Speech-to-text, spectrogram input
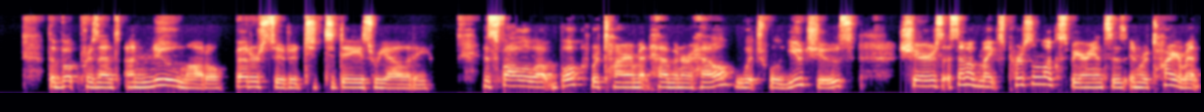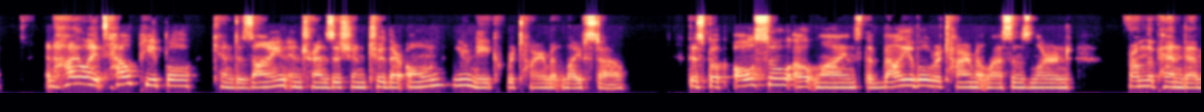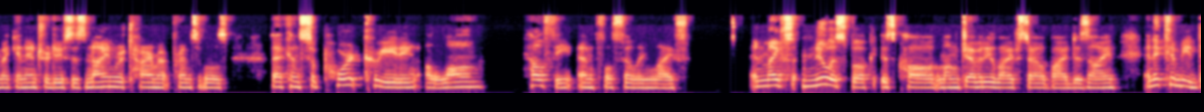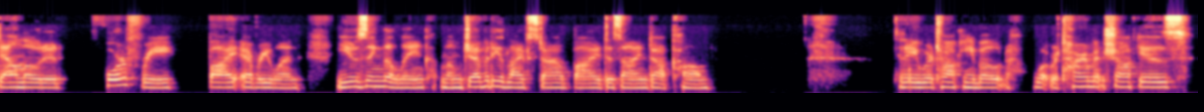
The book presents a new model better suited to today's reality. His follow up book, Retirement Heaven or Hell, which will you choose, shares some of Mike's personal experiences in retirement and highlights how people can design and transition to their own unique retirement lifestyle. This book also outlines the valuable retirement lessons learned from the pandemic and introduces nine retirement principles that can support creating a long, healthy, and fulfilling life. And Mike's newest book is called Longevity Lifestyle by Design, and it can be downloaded for free by everyone using the link longevitylifestylebydesign.com. Today we're talking about what retirement shock is,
